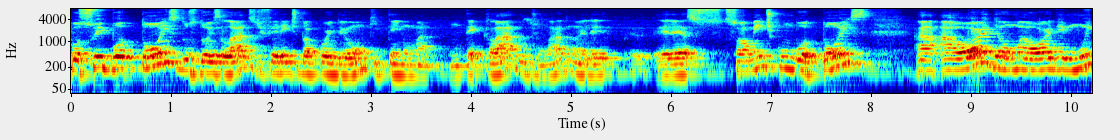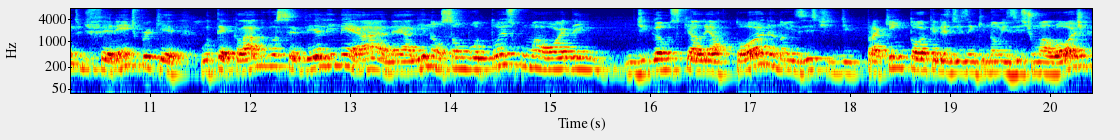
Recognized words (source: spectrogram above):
possui botões dos dois lados, diferente do acordeon, que tem uma, um teclado de um lado, não, ele, é, ele é somente com botões a, a ordem é uma ordem muito diferente, porque o teclado você vê linear, né? ali não são botões com uma ordem, digamos que aleatória, não existe, para quem toca eles dizem que não existe uma lógica,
